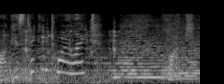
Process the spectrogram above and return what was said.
clock is ticking, Twilight. What?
